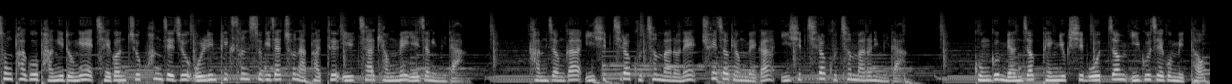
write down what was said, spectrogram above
송파구 방이동의 재건축 황제주 올림픽 선수기자촌 아파트 1차 경매 예정입니다. 감정가 27억 9천만 원에 최저 경매가 27억 9천만 원입니다. 공급 면적 165.29제곱미터,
